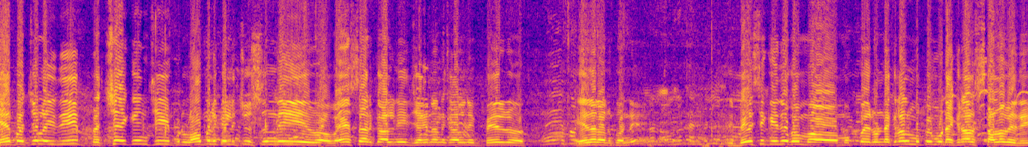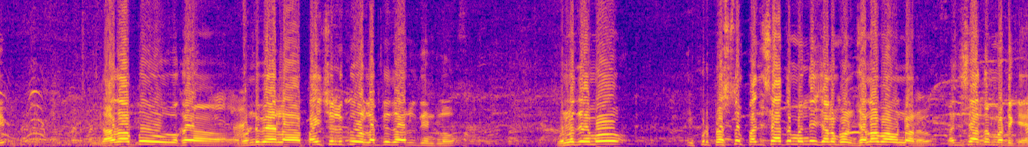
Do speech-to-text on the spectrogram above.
నేపథ్యంలో ఇది ప్రత్యేకించి ఇప్పుడు లోపలికి వెళ్ళి చూస్తుంది వైఎస్ఆర్ కాలనీ జగనన్న కాలనీ పేరు ఏదని అనుకోండి. బేసిక్ ఇది ఒక ముప్పై రెండు ఎకరాలు ముప్పై మూడు ఎకరాల స్థలం ఇది. దాదాపు ఒక రెండు వేల పైచులకు లబ్ధిదారులు దీంట్లో. ఉన్నదేమో ఇప్పుడు ప్రస్తుతం పది శాతం మంది జనాభా జనాభా ఉన్నారు పది శాతం మట్టుకే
